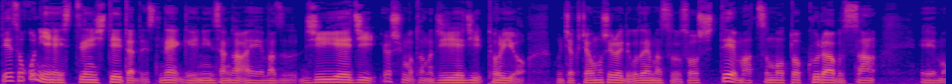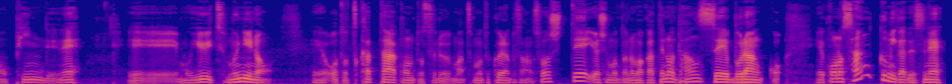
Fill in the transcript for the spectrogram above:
で、そこに出演していたですね、芸人さんが、えーまず GAG、吉本の GAG トリオ、むちゃくちゃ面白いでございます。そして松本クラブさん、えーもうピンでね、えーもう唯一無二の、えー音使ったコントする松本クラブさん、そして吉本の若手の男性ブランコ、えーこの3組がですね、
